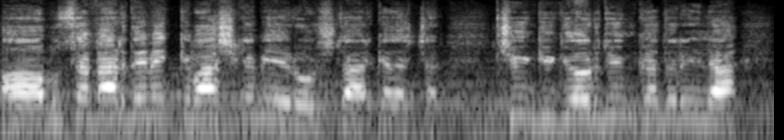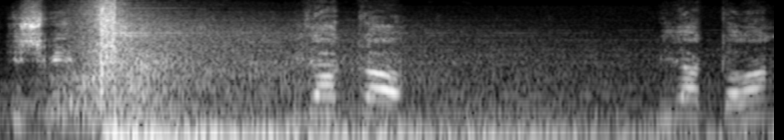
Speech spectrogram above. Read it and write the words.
Aa bu sefer demek ki başka bir yere uçtu arkadaşlar. Çünkü gördüğüm kadarıyla hiçbir... Bir dakika. Bir dakika lan.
